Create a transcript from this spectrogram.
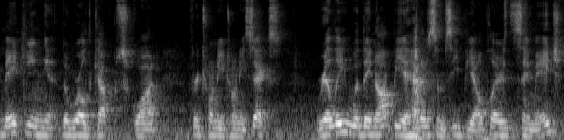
making the World Cup squad for 2026. Really? Would they not be ahead of some CPL players the same age?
